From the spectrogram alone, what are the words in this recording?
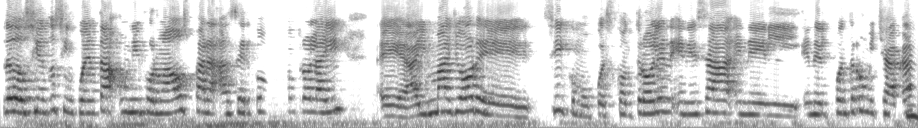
de 250 uniformados para hacer control ahí. Eh, hay mayor, eh, sí, como pues control en, esa, en el, en el puente Rumichaca.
